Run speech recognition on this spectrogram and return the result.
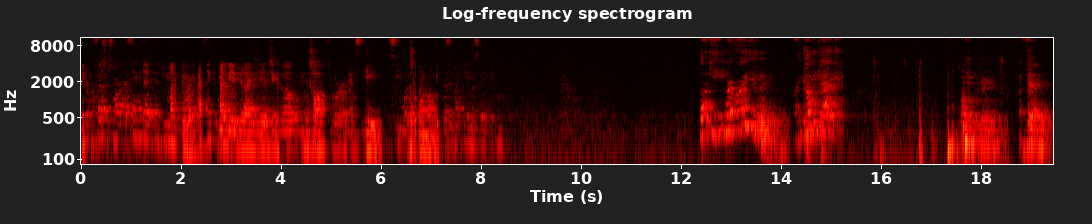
You know, Professor Smart, I think that you might be right. I think it might be a good idea to go and talk to her and see see what's going on because it might be a mistake. Bucky, where are you? Are you coming back? Okay, okay, okay.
